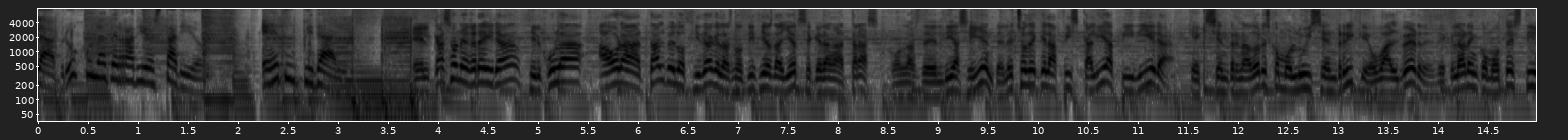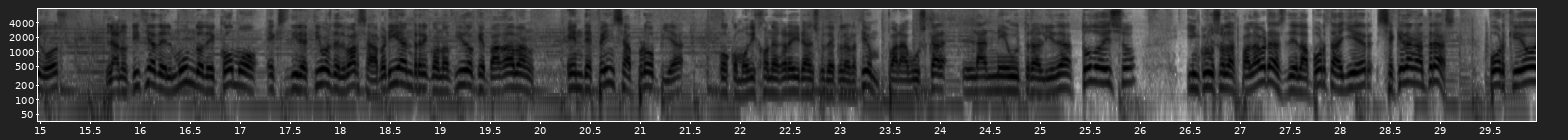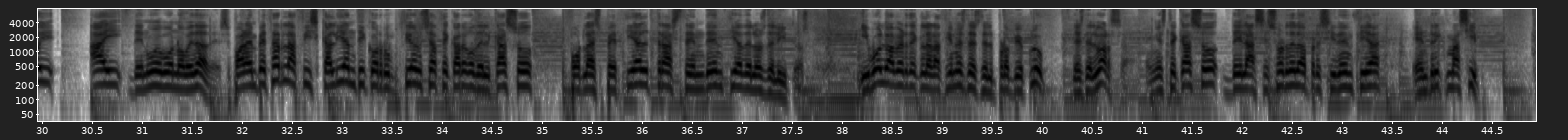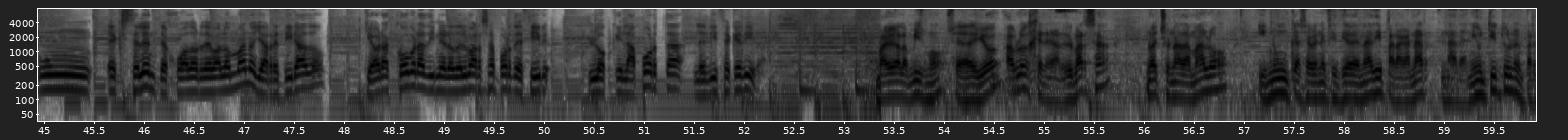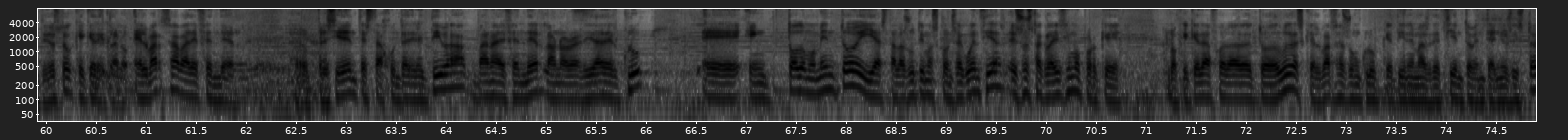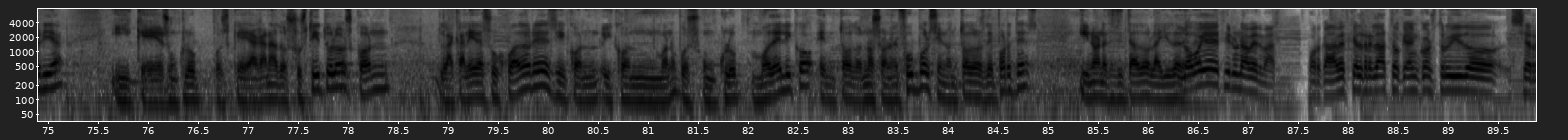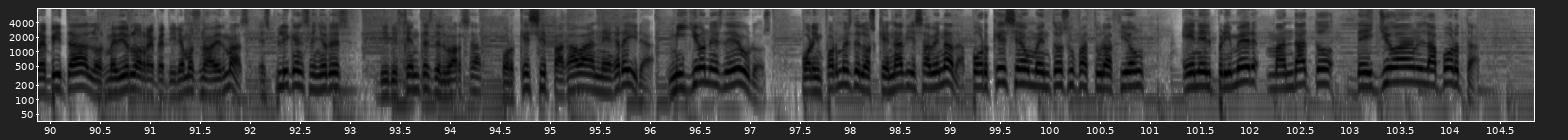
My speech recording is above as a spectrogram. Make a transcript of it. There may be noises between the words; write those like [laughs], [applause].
La brújula de Radio Estadio. Edu Pidal. El caso Negreira circula ahora a tal velocidad que las noticias de ayer se quedan atrás con las del día siguiente. El hecho de que la fiscalía pidiera que exentrenadores como Luis Enrique o Valverde declaren como testigos, la noticia del mundo de cómo exdirectivos del Barça habrían reconocido que pagaban en defensa propia, o como dijo Negreira en su declaración, para buscar la neutralidad, todo eso, incluso las palabras de Laporta ayer, se quedan atrás, porque hoy hay de nuevo novedades. Para empezar, la Fiscalía Anticorrupción se hace cargo del caso por la especial trascendencia de los delitos. Y vuelve a haber declaraciones desde el propio club, desde el Barça. En este caso, del asesor de la presidencia, Enric Masip, un excelente jugador de balonmano ya retirado, que ahora cobra dinero del Barça por decir lo que la porta le dice que diga. Vaya lo mismo, o sea, yo hablo en general. El Barça no ha hecho nada malo y nunca se ha beneficiado de nadie para ganar nada, ni un título en el partido. Esto que quede claro. El Barça va a defender, el presidente, esta junta directiva, van a defender la honorabilidad del club eh, en todo momento y hasta las últimas consecuencias. Eso está clarísimo porque lo que queda fuera de toda duda es que el Barça es un club que tiene más de 120 años de historia y que es un club pues, que ha ganado sus títulos con la calidad de sus jugadores y con, y con bueno, pues un club modélico en todo, no solo en el fútbol, sino en todos los deportes y no ha necesitado la ayuda de Lo voy a decir una vez más. Por cada vez que el relato que han construido se repita, los medios lo repetiremos una vez más. Expliquen, señores dirigentes del Barça, por qué se pagaba a Negreira millones de euros por informes de los que nadie sabe nada. ¿Por qué se aumentó su facturación en el primer mandato de Joan Laporta?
